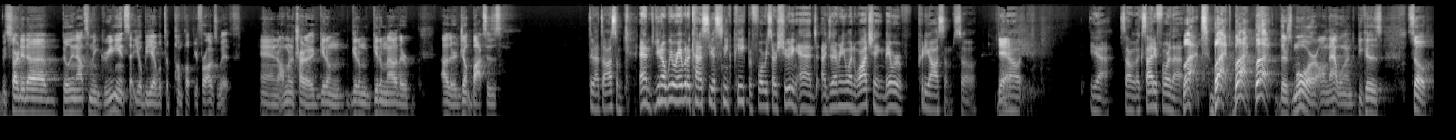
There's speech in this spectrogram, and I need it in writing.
we started uh, building out some ingredients that you'll be able to pump up your frogs with, and I'm gonna try to get them, get them, get them out of their out of their jump boxes. Dude, that's awesome. And you know, we were able to kind of see a sneak peek before we start shooting, and I just everyone watching, they were pretty awesome. So yeah, you know, yeah. So I'm excited for that. But but but but there's more on that one because so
